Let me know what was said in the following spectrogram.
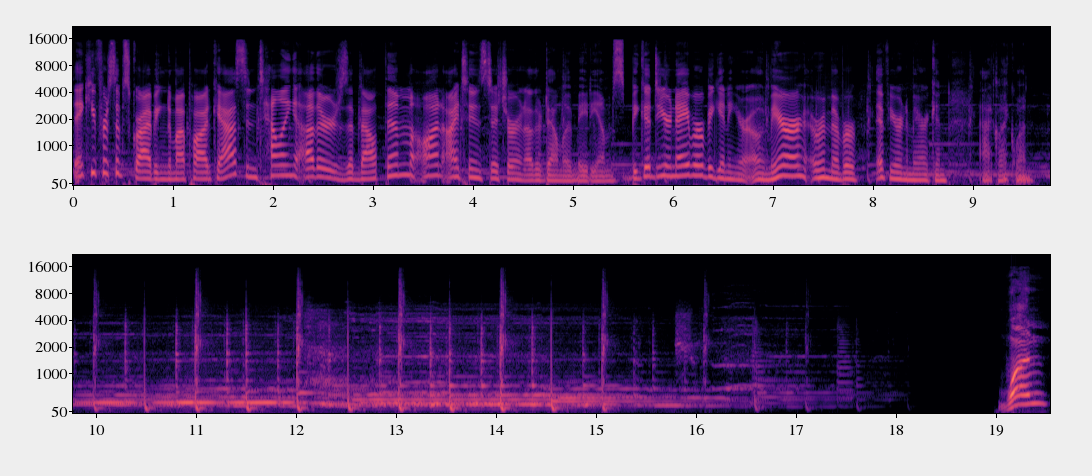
Thank you for subscribing to my podcast and telling others about them on iTunes, Stitcher, and other download mediums. Be good to your neighbor, beginning your own mirror. And remember, if you're an American, act like one. One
